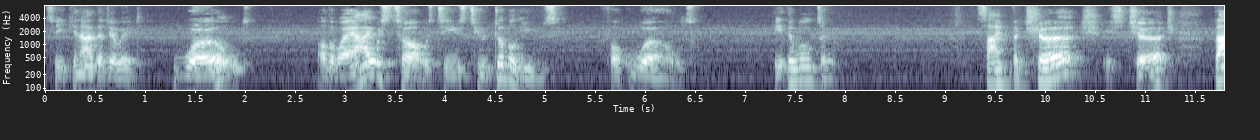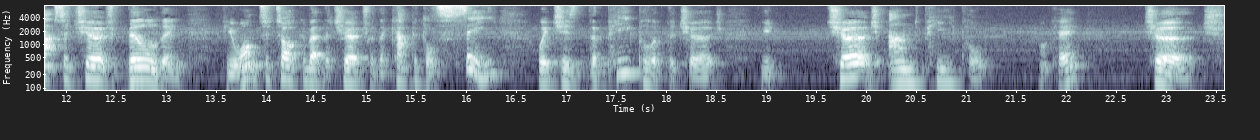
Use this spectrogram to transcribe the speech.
so you can either do it world, or the way I was taught was to use two W's for world. Either will do. Sign for church is church. That's a church building. If you want to talk about the church with a capital C, which is the people of the church, you church and people. Okay? Church.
